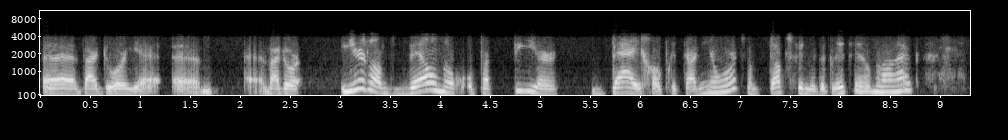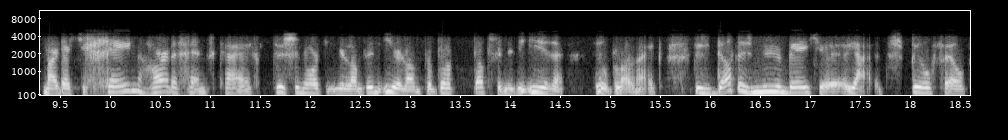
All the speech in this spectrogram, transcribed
uh, waardoor, je, waardoor Ierland wel nog op papier bij Groot-Brittannië hoort. Want dat vinden de Britten heel belangrijk. Maar dat je geen harde grens krijgt tussen Noord-Ierland en Ierland. Dat, dat vinden de Ieren heel belangrijk. Dus dat is nu een beetje ja, het speelveld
